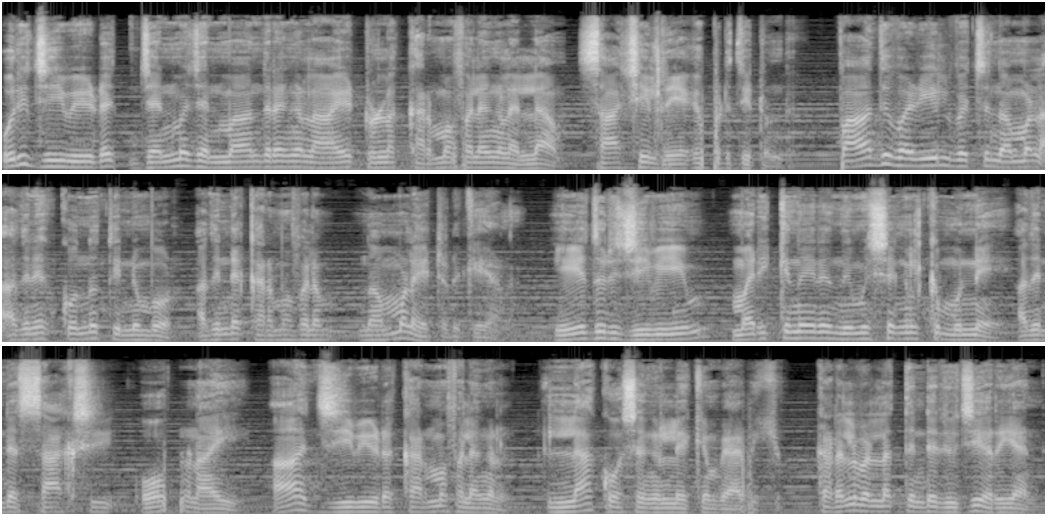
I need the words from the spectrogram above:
ഒരു ജീവിയുടെ ജന്മജന്മാന്തരങ്ങളായിട്ടുള്ള കർമ്മഫലങ്ങളെല്ലാം സാക്ഷിയിൽ രേഖപ്പെടുത്തിയിട്ടുണ്ട്. പാതി വഴിയിൽ വെച്ച് നമ്മൾ അതിനെ കൊന്നു തിന്നുമ്പോൾ അതിന്റെ കർമ്മഫലം നമ്മൾ ഏറ്റെടുക്കുകയാണ്. ഏതൊരു ജീവിയും മരിക്കുന്നതിന് നിമിഷങ്ങൾക്ക് മുന്നേ അതിന്റെ സാക്ഷി ഓപ്പണായി ആ ജീവിയുടെ കർമ്മഫലങ്ങൾ എല്ലാ കോശങ്ങളിലേക്കും വ്യാപിക്കും. കടൽ വെള്ളത്തിന്റെ രുചി അറിയാൻ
